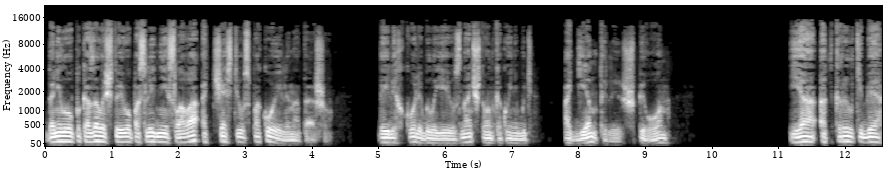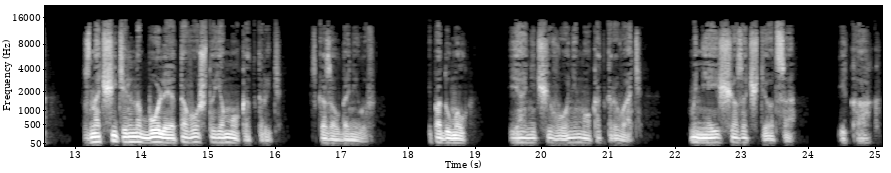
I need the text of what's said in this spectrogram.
Данилову показалось, что его последние слова отчасти успокоили Наташу. Да и легко ли было ей узнать, что он какой-нибудь агент или шпион? «Я открыл тебе значительно более того, что я мог открыть», — сказал Данилов. И подумал, «Я ничего не мог открывать мне еще зачтется. И как?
